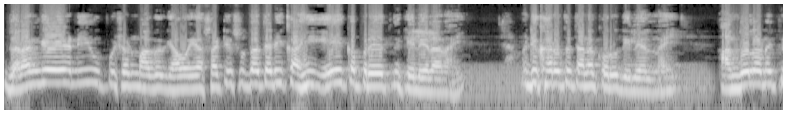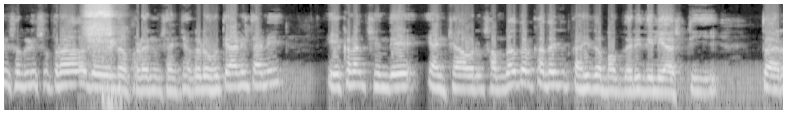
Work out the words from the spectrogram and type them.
जरांगे यांनी उपोषण मागं घ्यावं यासाठी सुद्धा त्यांनी काही एक प्रयत्न केलेला नाही. म्हणजे खरं तर त्यांना करू दिलेलं नाही. आंदोलनाची सगळी सूत्र देवेंद्र फडणवीस यांच्याकडे होती आणि त्यांनी एकनाथ शिंदे यांच्यावर समजा जर कदाचित काही जबाबदारी दिली असती तर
